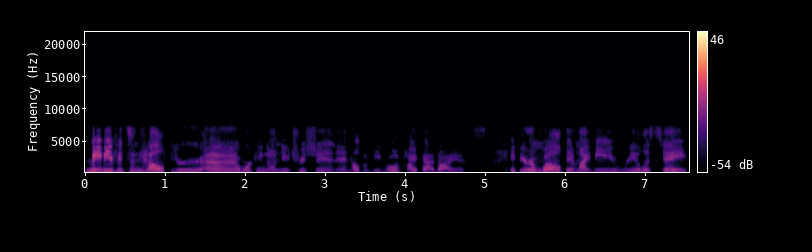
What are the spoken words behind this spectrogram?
maybe if it's in health, you're uh, working on nutrition and helping people with high fat diets. If you're in wealth, it might be real estate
